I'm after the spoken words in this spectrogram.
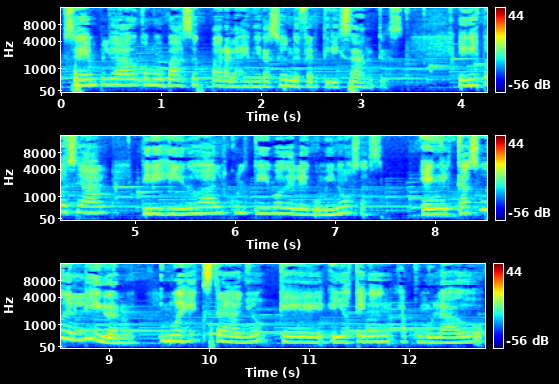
sea empleado como base para la generación de fertilizantes, en especial dirigidos al cultivo de leguminosas. En el caso del lígano, no es extraño que ellos tengan acumulado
